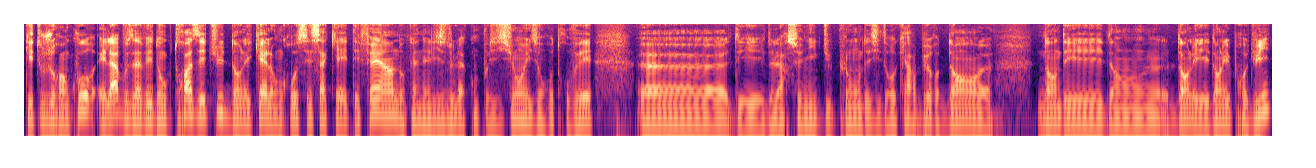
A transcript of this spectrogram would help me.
qui est toujours en cours. Et là, vous avez donc trois études dans lesquelles, en gros, c'est ça qui a été fait. Hein. donc, analyse de la composition. Ils ont retrouvé de l'arsenic, du plomb, des hydrocarbures dans les produits.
